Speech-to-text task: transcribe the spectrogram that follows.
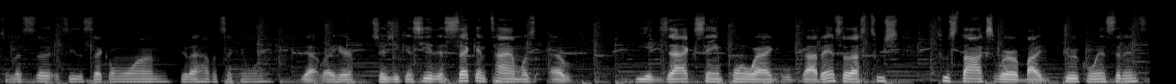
So let's uh, see the second one. Did I have a second one? Yeah, right here. So as you can see, the second time was a the exact same point where I got in. So that's two two stocks where by pure coincidence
